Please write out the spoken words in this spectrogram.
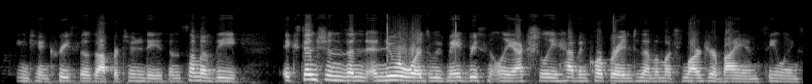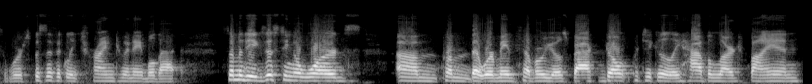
working to increase those opportunities and some of the extensions and, and, new awards we've made recently actually have incorporated into them a much larger buy-in ceiling. So we're specifically trying to enable that. Some of the existing awards um, from that were made several years back don't particularly have a large buy-in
